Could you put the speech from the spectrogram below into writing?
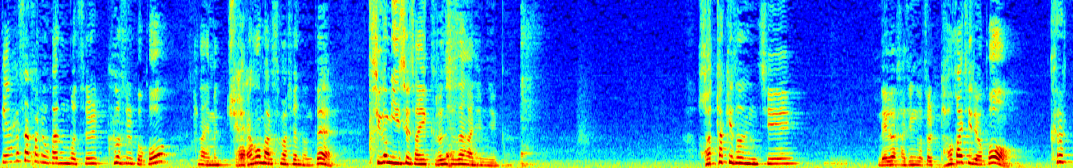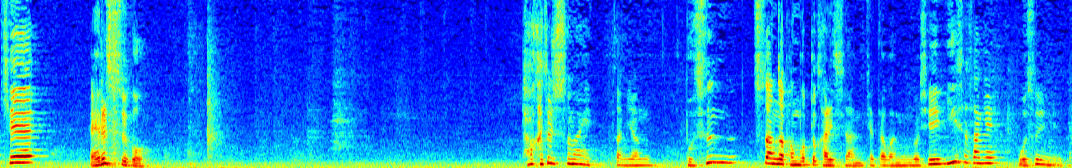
빼앗아가려고 하는 것을 그것을 보고 하나님은 죄라고 말씀하셨는데 지금 이 세상이 그런 세상 아닙니까? 어떻게든지 내가 가진 것을 더 가지려고 그렇게 애를 쓰고 더 가질 수만 있다면 무슨 수단과 방법도 가리지 않겠다고 하는 것이 이 세상의 모습입니다.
